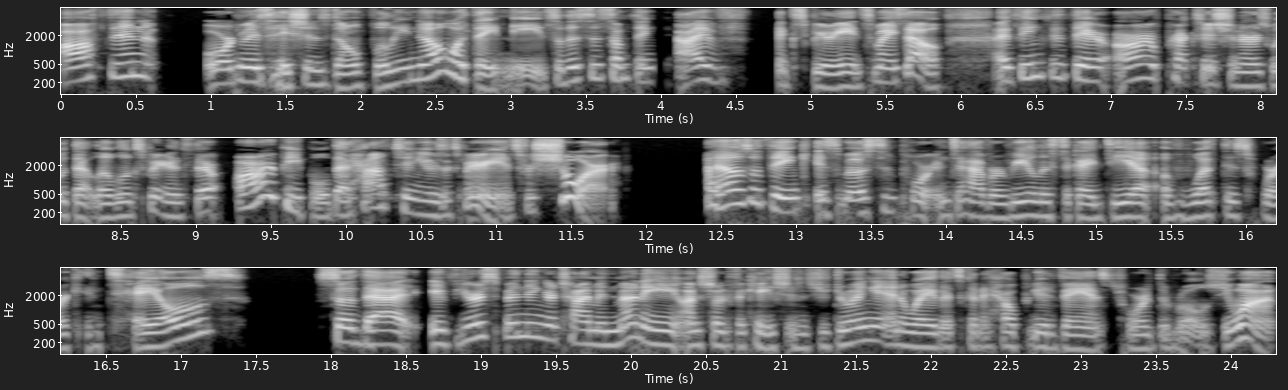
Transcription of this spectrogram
Often organizations don't fully know what they need. So, this is something I've experienced myself. I think that there are practitioners with that level of experience. There are people that have 10 years experience for sure. I also think it's most important to have a realistic idea of what this work entails so that if you're spending your time and money on certifications, you're doing it in a way that's going to help you advance toward the roles you want.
